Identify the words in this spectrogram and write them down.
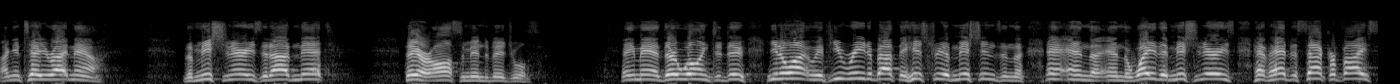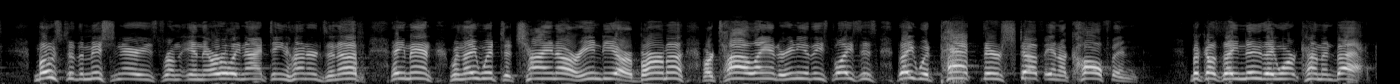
I can tell you right now, The missionaries that I've met, they are awesome individuals. Amen. They're willing to do. You know what? If you read about the history of missions and the and the and the way that missionaries have had to sacrifice, most of the missionaries from in the early 1900s and up, amen, when they went to China or India or Burma or Thailand or any of these places, they would pack their stuff in a coffin because they knew they weren't coming back.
